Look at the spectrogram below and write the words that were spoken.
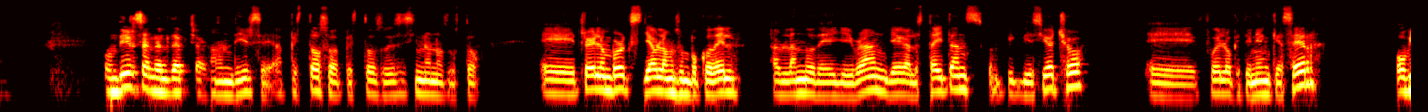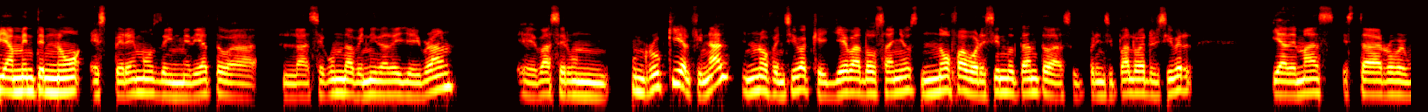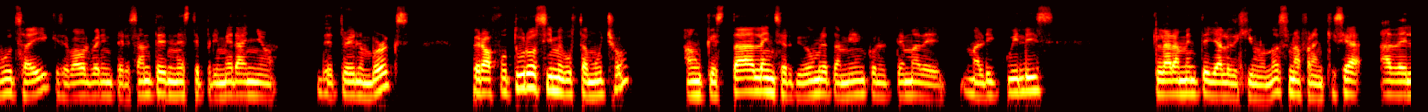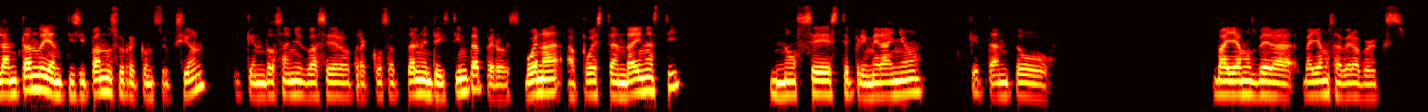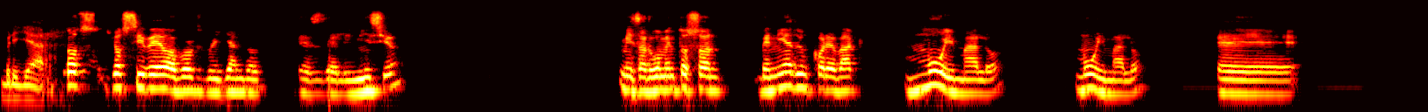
hundirse en el depth chart. A hundirse, apestoso, apestoso. Ese sí no nos gustó. Eh, Traylon Burks, ya hablamos un poco de él hablando de AJ Brown, llega a los Titans con el pick 18, eh, fue lo que tenían que hacer. Obviamente no esperemos de inmediato a la segunda venida de AJ Brown, eh, va a ser un, un, rookie al final, en una ofensiva que lleva dos años no favoreciendo tanto a su principal wide receiver. Y además está Robert Woods ahí, que se va a volver interesante en este primer año de Traylon Burks. Pero a futuro sí me gusta mucho aunque está la incertidumbre también con el tema de Malik Willis, claramente ya lo dijimos, ¿no? Es una franquicia adelantando y anticipando su reconstrucción y que en dos años va a ser otra cosa totalmente distinta, pero es buena apuesta en Dynasty. No sé este primer año qué tanto vayamos, ver a, vayamos a ver a Burks brillar. Yo, sí veo a Burks brillando desde el inicio. Mis argumentos son, venía de un coreback muy malo, muy malo. Eh,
